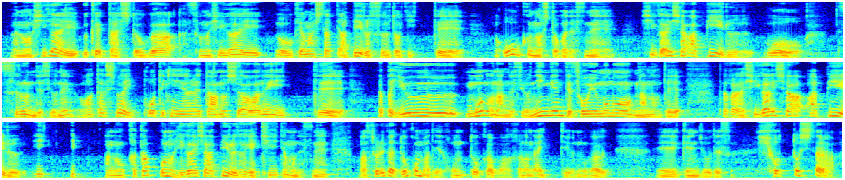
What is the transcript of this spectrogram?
あの被害受けた人がその被害を受けましたってアピールする時って多くの人がですね被害者アピールをするんですよね。私は一方的にやられたあの人は悪いってやっぱり言うものなんですよ。人間ってそういうものなのでだから被害者アピール一あの片っぽの被害者アピールだけ聞いてもですね、まあ、それがどこまで本当かわからないっていうのが、えー、現状です。ひょっとしたら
